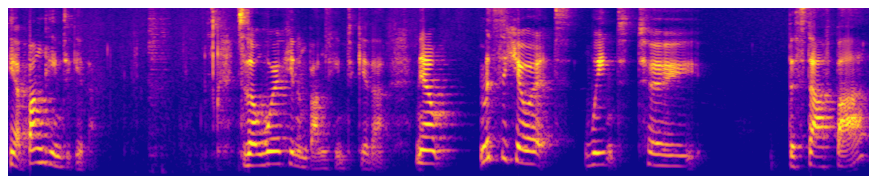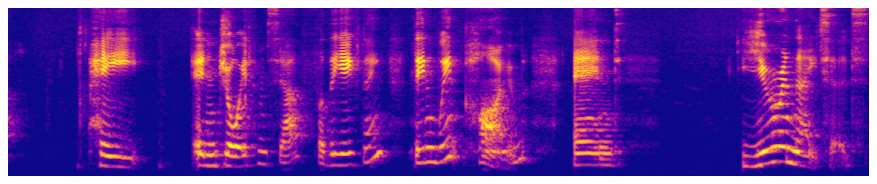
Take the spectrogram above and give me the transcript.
yeah, bunking together. So they were working and bunking together. Now, Mr. Hewett went to the staff bar. He enjoyed himself for the evening, then went home and urinated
